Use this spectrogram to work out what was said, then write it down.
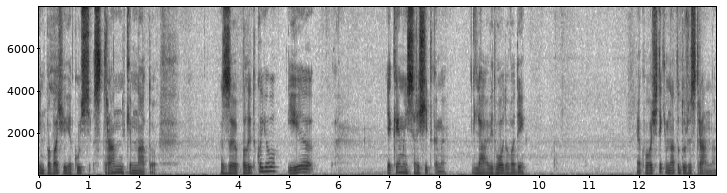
він побачив якусь странну кімнату з плиткою і якимись решітками для відводу води. Як ви бачите, кімната дуже странна.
